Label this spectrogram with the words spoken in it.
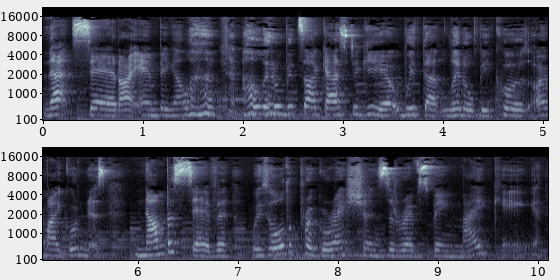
That said, I am being a, a little bit sarcastic here with that little because, oh my goodness, number seven, with all the progressions Zverev's been making,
